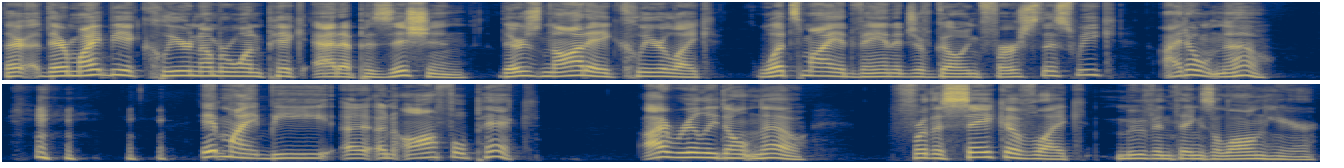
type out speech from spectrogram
There there might be a clear number one pick at a position. There's not a clear like what's my advantage of going first this week? I don't know. it might be a, an awful pick. I really don't know. For the sake of like moving things along here,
